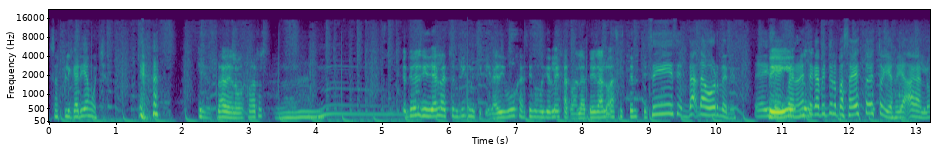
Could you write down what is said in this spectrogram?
Eso explicaría mucho. ¿Quién sabe? A lo mejor. mm, Mm. Yo creo que ya la Chungiko ni siquiera dibuja, así como que le deja toda la pega a los asistentes. Sí, sí, da, da órdenes. Eh, Sí. dice, bueno, en este capítulo pasa esto, esto y eso, ya háganlo.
